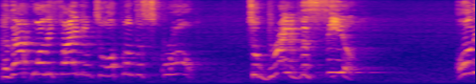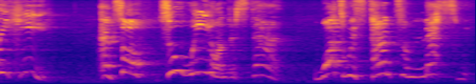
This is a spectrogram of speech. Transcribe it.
And that qualified him to open the scroll, to break the seal. Only he. And so, do we understand what we stand to mess with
